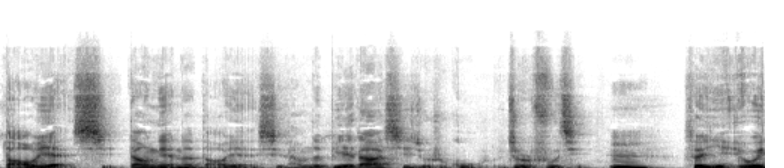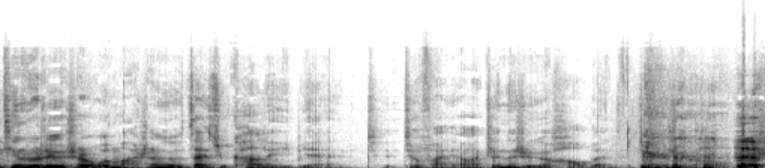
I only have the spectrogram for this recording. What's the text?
导演系，当年的导演系，他们的毕业大戏就是故就是父亲。嗯所以一我一听说这个事儿，我马上又再去看了一遍，就就发现啊，真的是个好本子，真的是个好本子。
